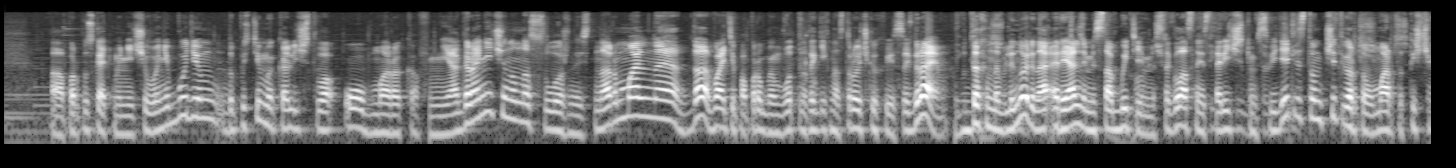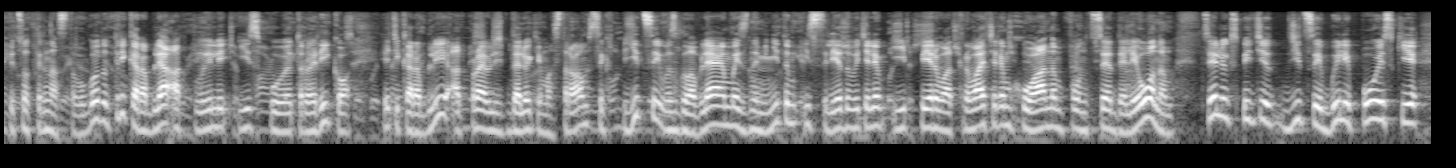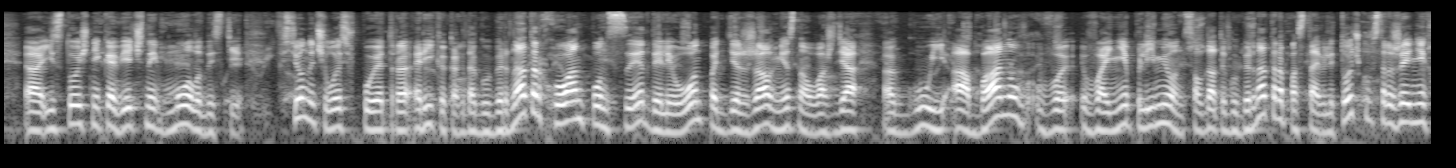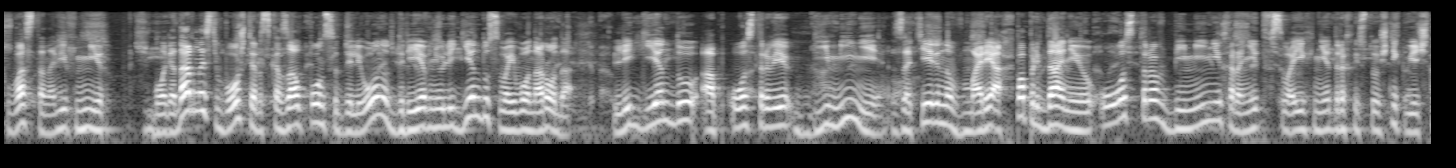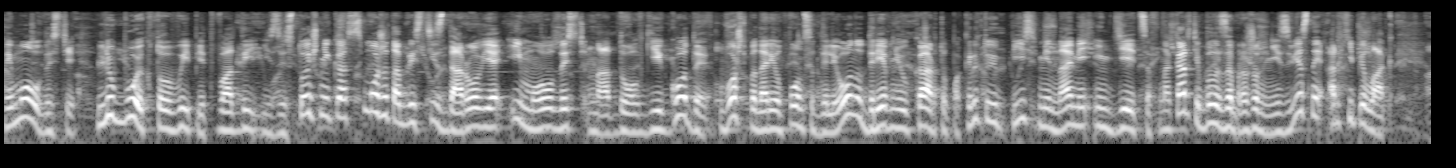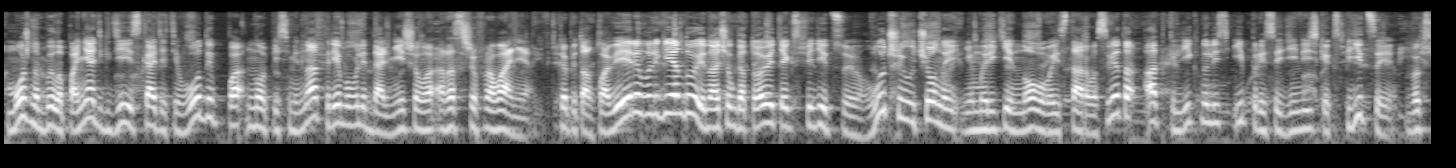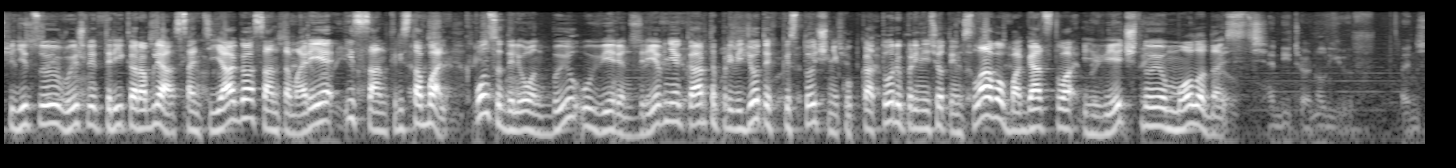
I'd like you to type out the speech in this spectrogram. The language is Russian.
А, пропускать мы ничего не будем. Допустимое количество обмороков не ограничено у нас, сложность нормальная. Давайте попробуем вот на таких настройках и сыграем. Вдохновлено реальными событиями. Согласно историческим свидетельствам, 4 марта 1513 года три корабля отплыли из Пуэрто-Рико. Эти корабли отправились к далеким островам с экспедицией, возглавляемой знаменитым исследователем и первооткрывателем Хуаном Понце де Леоном. Целью экспедиции были поиски э, источника вечной мощи молодости. Все началось в Пуэтро-Рико, когда губернатор Хуан Понсе де Леон поддержал местного вождя э, Гуйабану в войне племен. Солдаты губернатора поставили точку в сражениях, восстановив мир. В благодарность вождь рассказал Понсе де Леону древнюю легенду своего народа. Легенду об острове Бимини, затерянном в морях. По преданию, остров Бимини хранит в своих недрах источник вечной молодости. Любой, кто выпьет воды из источника, сможет обрести здоровье и молодость на долгие годы. Вождь подарил Понсе де Леону древнюю карту, покрытую письменами индейцев. На карте был изображен неизвестный архипелаг. Можно было понять, где искать эти воды, но письмена требовали дальнейшего расшифрования. Капитан поверил в легенду и начал готовить экспедицию. Лучшие ученые и моряки Нового и Старого Света откликнулись и присоединились к экспедиции. В экспедицию вышли три корабля – Сантьяго, Санта-Мария и Сан-Кристобаль. Понсе де Леон был уверен, древняя карта приведет их к источнику, который принесет им славу, богатство и вечную молодость.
